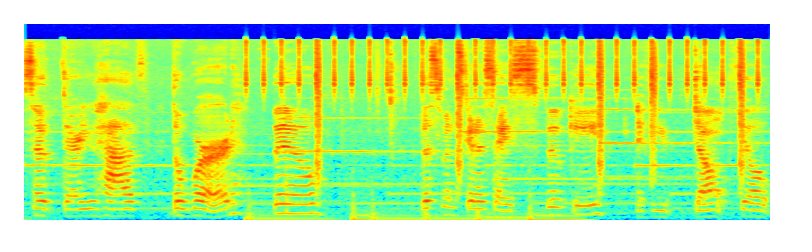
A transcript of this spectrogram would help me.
So there you have the word boo. This one's gonna say spooky. If you don't feel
